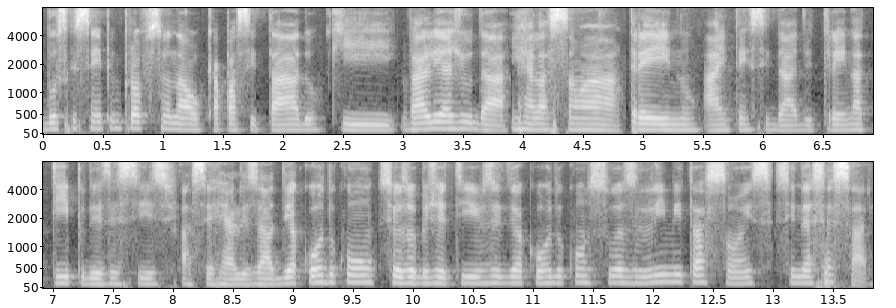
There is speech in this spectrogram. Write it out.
Busque sempre um profissional capacitado que vai lhe ajudar em relação a treino, a intensidade de treino, a tipo de exercício a ser realizado de acordo com seus objetivos e de acordo com suas limitações, se necessário.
